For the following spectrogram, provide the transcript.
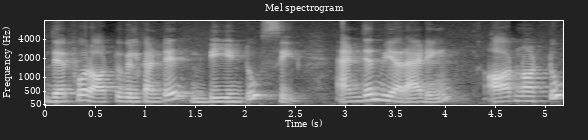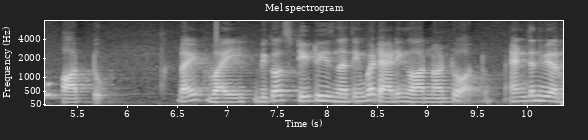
Therefore r2 will contain b into c. And then we are adding r0 to r2 right? Why? Because t2 is nothing but adding r0 to r2 and then we are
